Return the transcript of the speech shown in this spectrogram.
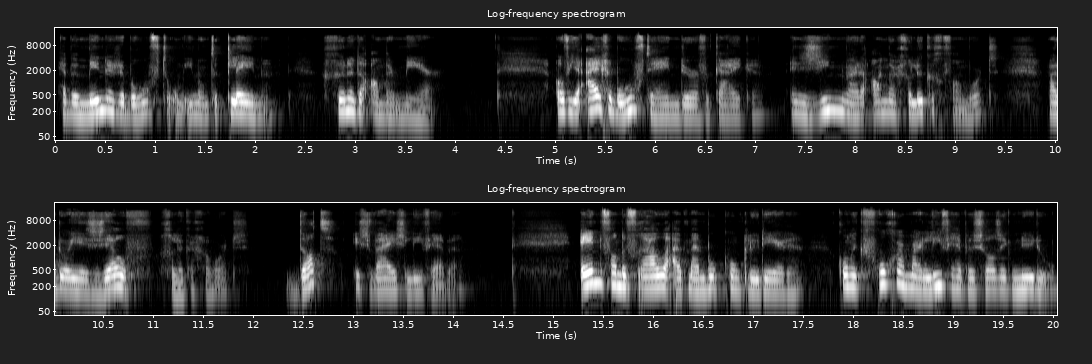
hebben minder de behoefte om iemand te claimen, gunnen de ander meer. Over je eigen behoeften heen durven kijken en zien waar de ander gelukkig van wordt, waardoor je zelf gelukkiger wordt. Dat is wijs liefhebben. Een van de vrouwen uit mijn boek concludeerde: kon ik vroeger maar liefhebben zoals ik nu doe.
